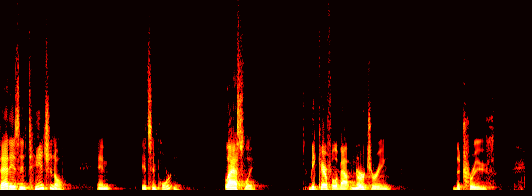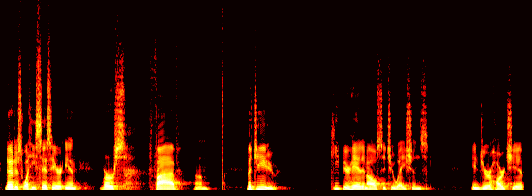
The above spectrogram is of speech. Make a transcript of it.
That is intentional and it's important. Lastly, be careful about nurturing the truth. Notice what he says here in verse 5. Um, but you, keep your head in all situations, endure hardship,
